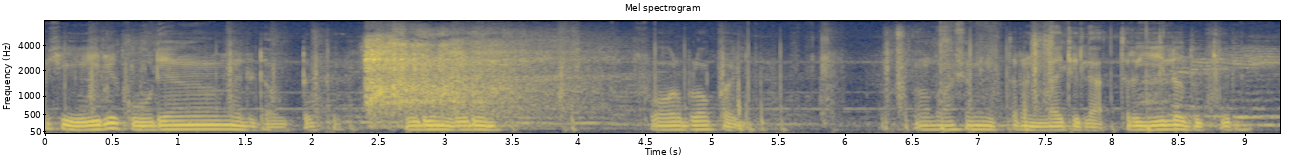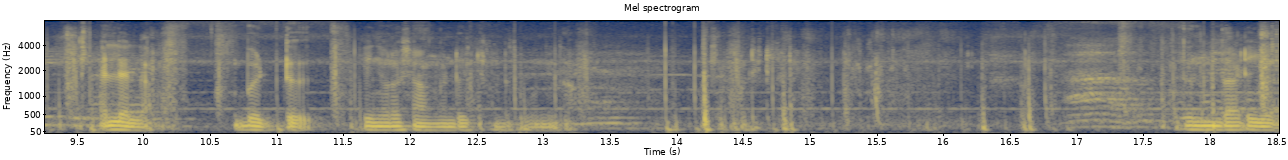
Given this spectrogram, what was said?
പക്ഷെ ഏരിയ കൂടിയെന്നൊരു ഡൗട്ട് കൂടിയും കൂടിയും ഫോർ ബ്ലോക്കായി ആ പ്രാവശ്യം ഇത്ര ഉണ്ടായിട്ടില്ല. ത്രീയിൽ ഒതുക്കി അല്ല അല്ല ബെഡ് കഴിഞ്ഞ പ്രാവശ്യം അങ്ങോട്ട് വെച്ചുകൊണ്ട് തോന്നിയതാ ഇതെന്താ ചെയ്യുക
